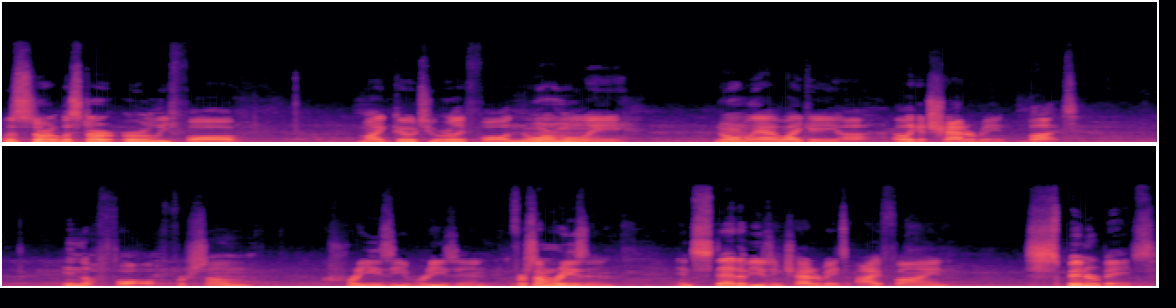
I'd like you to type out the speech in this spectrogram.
Let's start. Let's start early fall. My go-to early fall. Normally, normally I like a uh, I like a chatterbait, but in the fall, for some crazy reason, for some reason, instead of using chatterbaits, I find spinner baits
